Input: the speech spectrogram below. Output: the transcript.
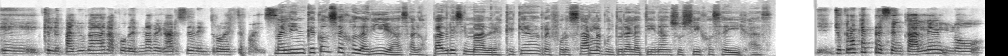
eh, que les va a ayudar a poder navegarse dentro de este país. Malin, ¿qué consejo darías a los padres y madres que quieren reforzar la cultura latina en sus hijos e hijas? Yo creo que es presentarle lo,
